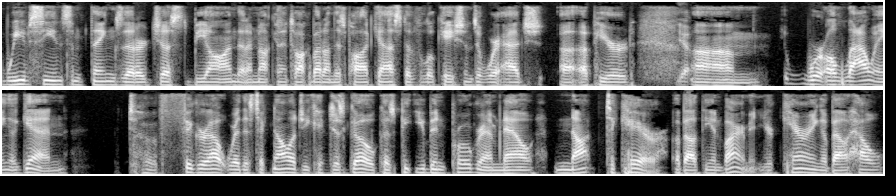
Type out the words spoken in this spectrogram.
we've seen some things that are just beyond that I'm not going to talk about on this podcast of locations of where ads uh, appeared. Yeah. Um, we're allowing again to figure out where this technology could just go because you've been programmed now not to care about the environment. You're caring about how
